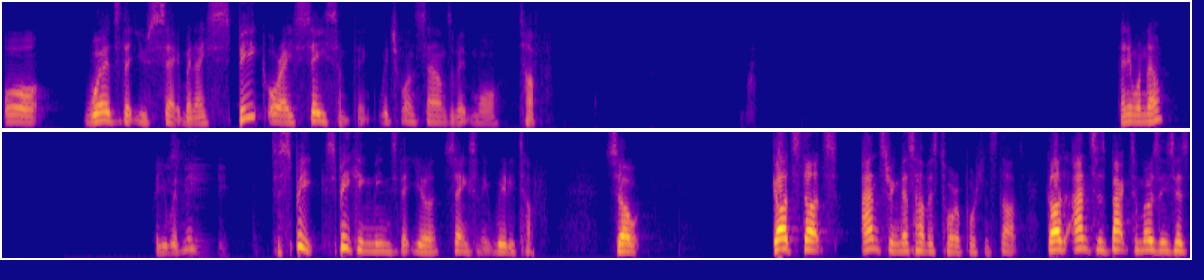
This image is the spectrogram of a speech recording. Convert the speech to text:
or words that you say? When I speak or I say something, which one sounds a bit more tough? Anyone know? Are you with me? To speak. Speaking means that you're saying something really tough. So God starts answering. That's how this Torah portion starts. God answers back to Moses. He says,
